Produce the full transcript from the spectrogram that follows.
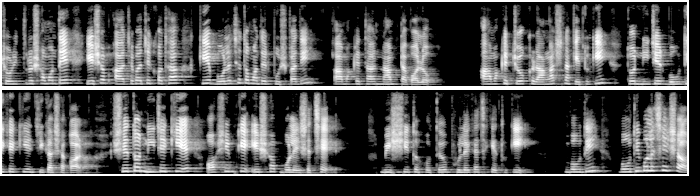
চরিত্র সম্বন্ধে এসব আজে বাজে কথা কে বলেছে তোমাদের পুষ্পাদি? আমাকে তার নামটা বলো। আমাকে চোখ রাঙাস না কেতুকি, তোর নিজের বৌদিকে গিয়ে জিজ্ঞাসা কর। সে তো নিজে গিয়ে অসীমকে এসব বলে এসেছে। বিস্মিত হতেও ভুলে গেছে কেতুকি বৌদি বৌদি বলেছে এসব।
